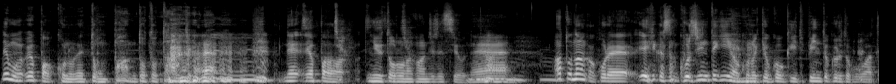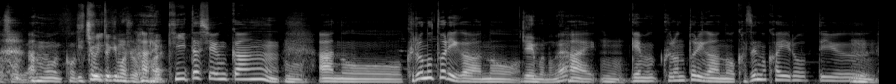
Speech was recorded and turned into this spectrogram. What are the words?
でもやっぱこのねドンパンドドタンっていうかねねやっぱニュートロな感じですよね、はい。あとなんかこれエリカさん個人的にはこの曲を聴いてピンとくるところがあったそうで。あもう一応言っときましょう、はい、はい。聞いた瞬間、うん。あのークロノトリガーのゲームのね、はい、うん。ゲームクロノトリガーの風の回廊っていう、うん。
